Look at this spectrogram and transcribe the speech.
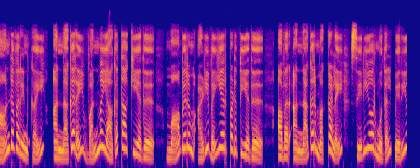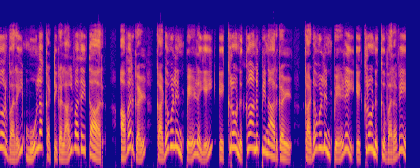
ஆண்டவரின் கை அந்நகரை வன்மையாக தாக்கியது. மாபெரும் அழிவை ஏற்படுத்தியது. அவர் அந்நகர் மக்களை சிறியோர் முதல் பெரியோர் வரை மூலக்கட்டிகளால் வதைத்தார். அவர்கள் கடவுளின் பேழையை எக்ரோனுக்கு அனுப்பினார்கள். கடவுளின் பேழை எக்ரோனுக்கு வரவே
